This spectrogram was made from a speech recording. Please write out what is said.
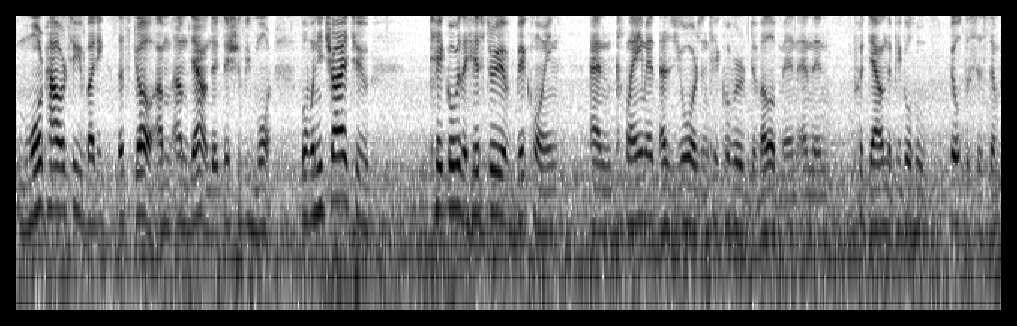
more power to you, buddy. Let's go. I'm I'm down. There, there should be more. But when you try to take over the history of Bitcoin and claim it as yours and take over development and then put down the people who built the system,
